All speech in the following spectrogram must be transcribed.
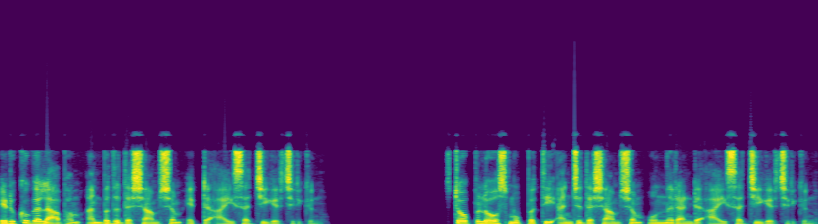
എടുക്കുക ലാഭം അൻപത് ദശാംശം എട്ട് ആയി സജ്ജീകരിച്ചിരിക്കുന്നു. സ്റ്റോപ്പ് ലോസ് മുപ്പത്തി അഞ്ച് ദശാംശം ഒന്ന് രണ്ട് ആയി സജ്ജീകരിച്ചിരിക്കുന്നു.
